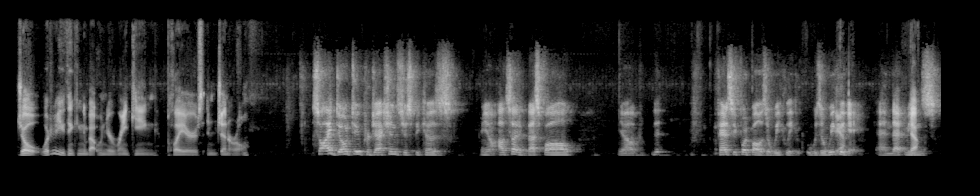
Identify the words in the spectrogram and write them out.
Joel, what are you thinking about when you're ranking players in general? So I don't do projections just because, you know, outside of best ball, you know, fantasy football is a weekly was a weekly yeah. game, and that means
